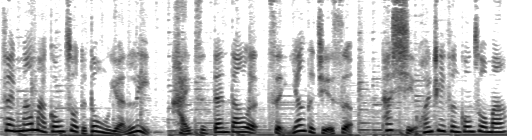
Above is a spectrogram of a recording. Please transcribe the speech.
在妈妈工作的动物园里，孩子担当了怎样的角色？他喜欢这份工作吗？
